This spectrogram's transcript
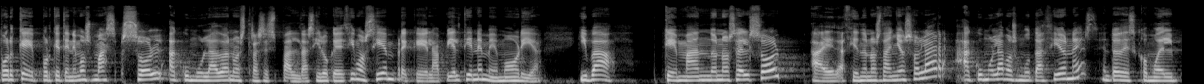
¿por qué? Porque tenemos más sol acumulado a nuestras espaldas. Y lo que decimos siempre, que la piel tiene memoria y va quemándonos el sol, haciéndonos daño solar, acumulamos mutaciones, entonces como el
